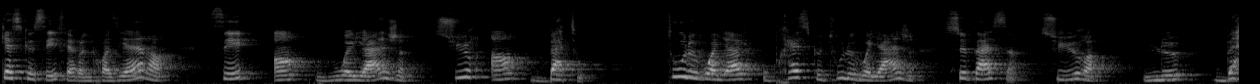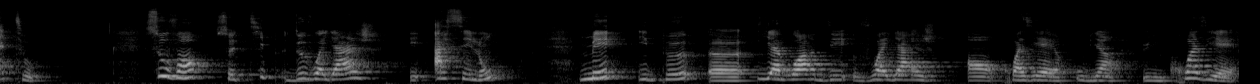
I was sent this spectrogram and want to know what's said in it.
Qu'est-ce que c'est faire une croisière? C'est un voyage sur un bateau. Tout le voyage, ou presque tout le voyage, se passe sur le bateau. Souvent, ce type de voyage est assez long, mais il peut euh, y avoir des voyages en croisière ou bien une croisière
